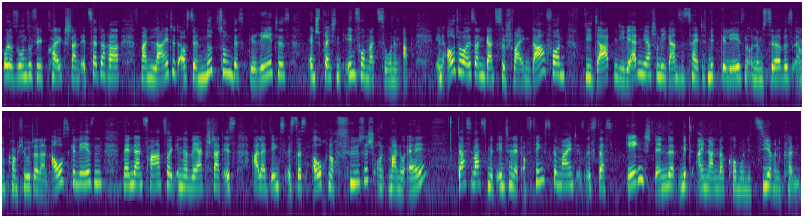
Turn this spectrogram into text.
oder so und so viel Kalkstand etc. Man leitet aus der Nutzung des Gerätes entsprechend Informationen ab. In Autohäusern ganz zu schweigen davon, die Daten, die werden ja schon die ganze Zeit mitgelesen und im Service im Computer dann ausgelesen, wenn dein Fahrzeug in der Werkstatt ist. Allerdings ist das auch noch physisch und manuell. Das, was mit Internet of Things gemeint ist, ist, dass Gegenstände miteinander kommunizieren können.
